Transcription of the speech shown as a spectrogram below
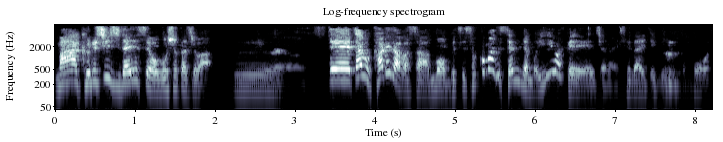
まあ苦しい時代ですよ、大御所たちは。うん。で、多分彼らはさ、もう別にそこまでせんでもいいわけじゃない、世代的にも。もう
